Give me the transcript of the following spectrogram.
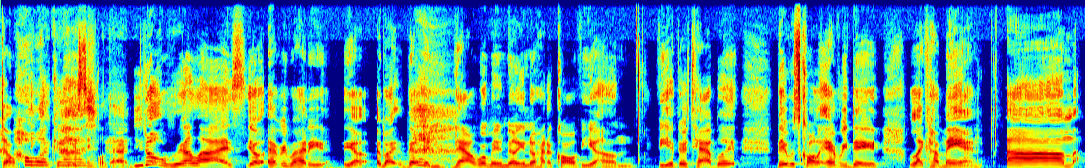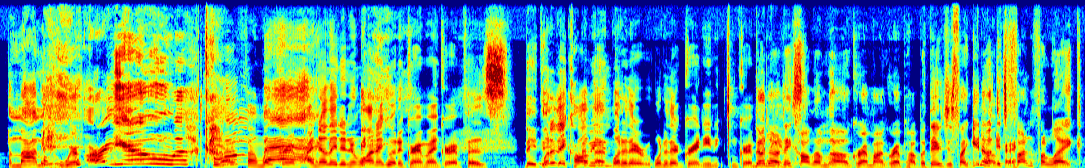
don't think I could be a single dad. Oh You don't realize, yo, everybody, yo, about and now Roman and Amelia know how to call via um via their tablet. They was calling every day like her man. Um, mommy, where are you? Come fun with grandma. I know they didn't want to go to grandma and grandpa's. They What do they call I them? mean- What are their What are their granny and grandpa? No, no, they call them uh, grandma and grandpa, but they're just like, you know, it's fun for like,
